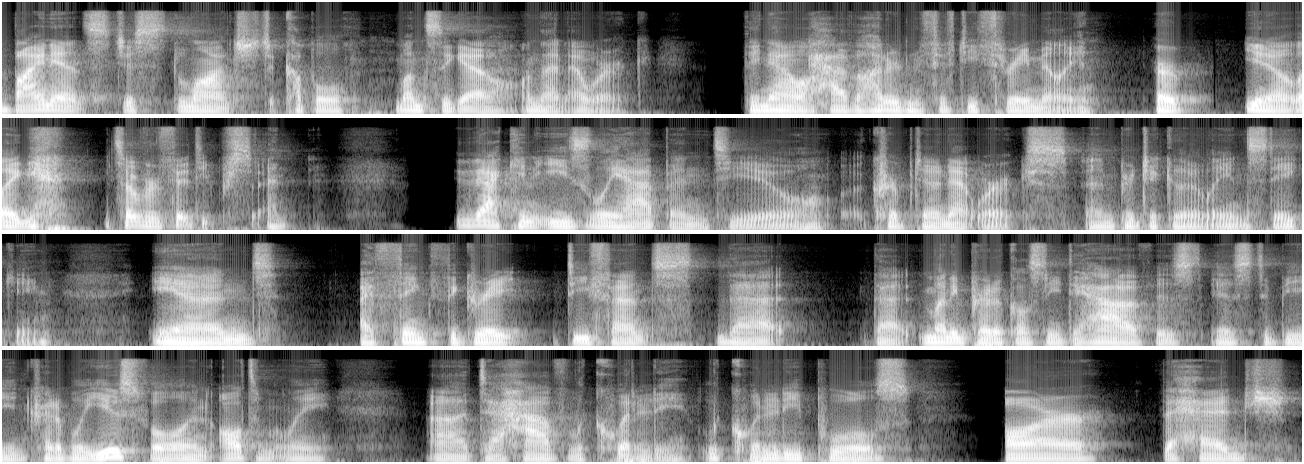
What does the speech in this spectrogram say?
Binance just launched a couple months ago on that network. They now have 153 million, or you know, like it's over 50 percent. That can easily happen to crypto networks, and particularly in staking. And I think the great defense that that money protocols need to have is is to be incredibly useful and ultimately uh, to have liquidity. Liquidity pools are the hedge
